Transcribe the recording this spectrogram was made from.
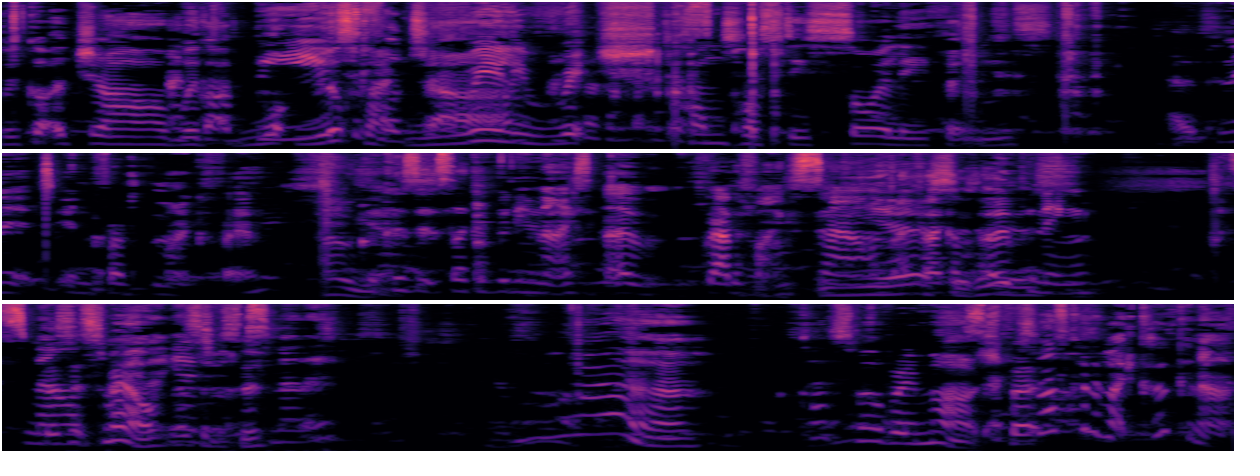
we've got a jar I've with got a what looks like jar. really rich I'm gonna just- composty soily things Open it in front of the microphone oh yeah because it's like a really nice, um, gratifying sound. Yes, I feel like it I'm is. opening. Smells Does it smell? Yeah, That's do you want to it smell it? yeah can't smell very much It but smells kind of like coconut.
